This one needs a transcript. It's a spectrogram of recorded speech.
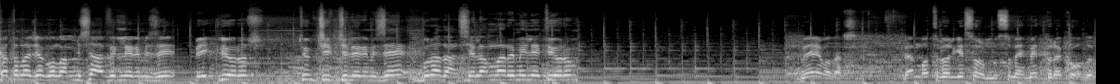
katılacak olan misafirlerimizi bekliyoruz. Tüm çiftçilerimize buradan selamlarımı iletiyorum. Merhabalar. Ben Batı Bölge Sorumlusu Mehmet Durakoğlu.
